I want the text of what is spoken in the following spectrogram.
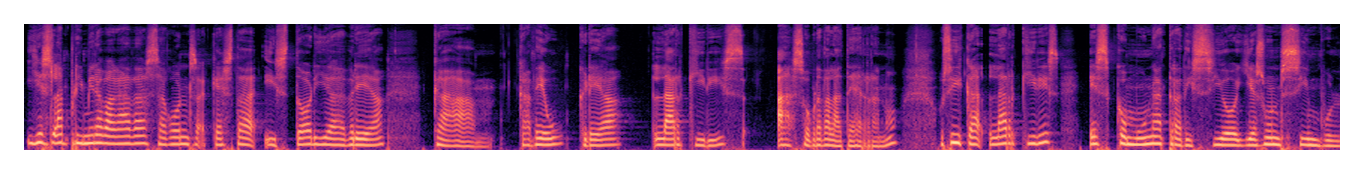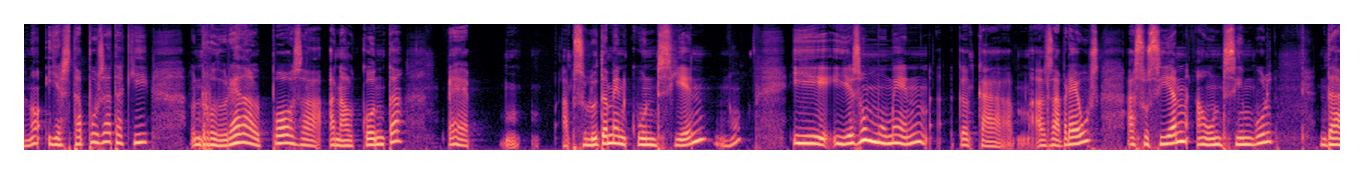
i és la primera vegada, segons aquesta història hebrea, que, que Déu crea l'arc iris a sobre de la terra, no? O sigui que l'arc iris és com una tradició i és un símbol, no? I està posat aquí, Rodoreda el posa en el conte eh, absolutament conscient, no? I, i és un moment que, que els hebreus associen a un símbol de,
